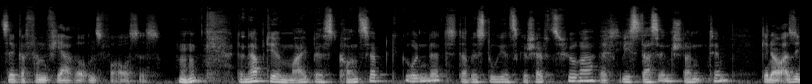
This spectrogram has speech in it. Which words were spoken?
circa fünf Jahre uns voraus ist. Mhm. Dann habt ihr My Best Concept gegründet. Da bist du jetzt Geschäftsführer. Richtig. Wie ist das entstanden, Tim? Genau, also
